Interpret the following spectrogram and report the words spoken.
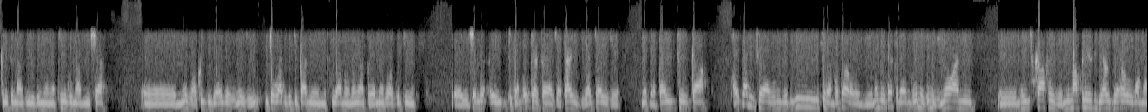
christmas iyi kunyanya tiri kumamisha nezvakuitika icho zvinezvi ichokwadi kuti pane musiyano unonyatsoonekwa kuti tikadatarisa zvataidya chaizvo nezvataipfeka taitarisira kunge tichizambotaura kunge unenge utarisira kunge une zvinhu zvinyowani nechikafu zvemimapulesi chaivo chaivo kana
